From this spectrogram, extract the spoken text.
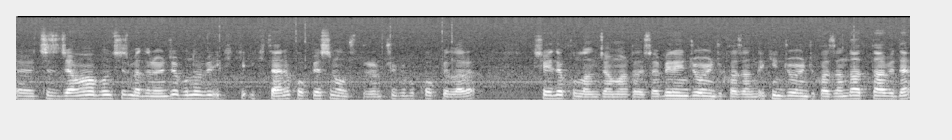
e, çizeceğim ama bunu çizmeden önce bunu bir iki, iki tane kopyasını oluşturuyorum. Çünkü bu kopyaları şeyde kullanacağım arkadaşlar. Birinci oyuncu kazandı, ikinci oyuncu kazandı. Hatta bir de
